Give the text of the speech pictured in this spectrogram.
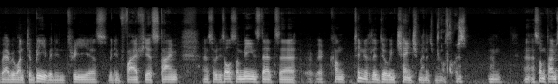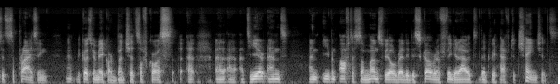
where we want to be within three years, within five years' time. Uh, so this also means that uh, we're continuously doing change management. Of course. Um, uh, sometimes it's surprising uh, because we make our budgets, of course, uh, uh, uh, at year end. And even after some months, we already discover and figure out that we have to change it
